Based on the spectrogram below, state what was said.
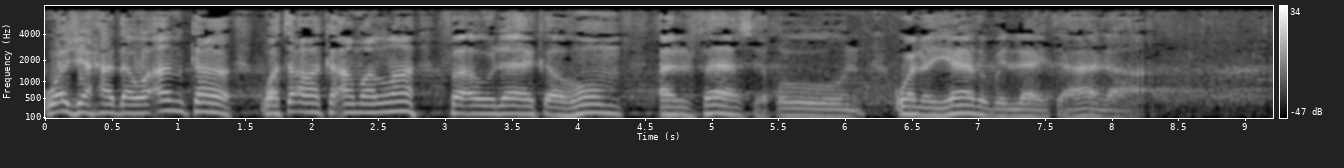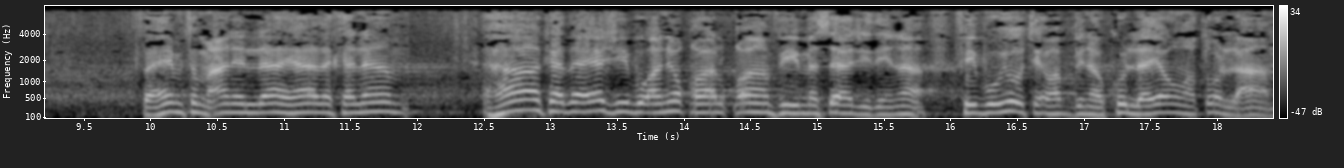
وجحد وأنكر وترك أمر الله فأولئك هم الفاسقون والعياذ بالله تعالى. فهمتم عن الله هذا كلام؟ هكذا يجب أن يقرأ القرآن في مساجدنا في بيوت ربنا كل يوم طول العام.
